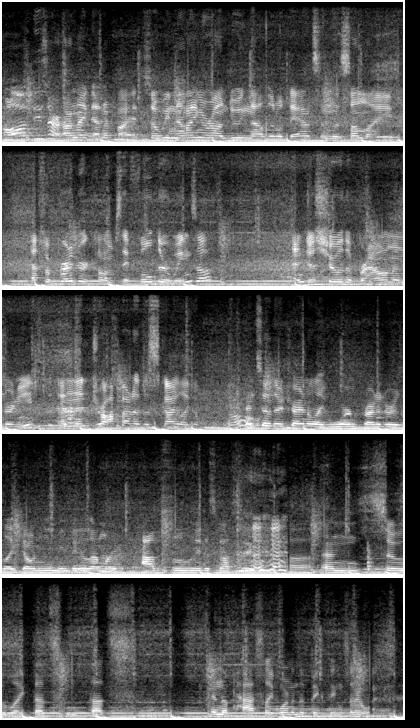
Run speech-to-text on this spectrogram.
all of these are unidentified, so we know lying around doing that little dance in the sunlight. If a predator comes, they fold their wings up and just show the brown underneath, and then drop out of the sky like a. And so they're trying to like warn predators like don't eat me because I'm like absolutely disgusting. uh, and so like that's that's in the past like one of the big things that I.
